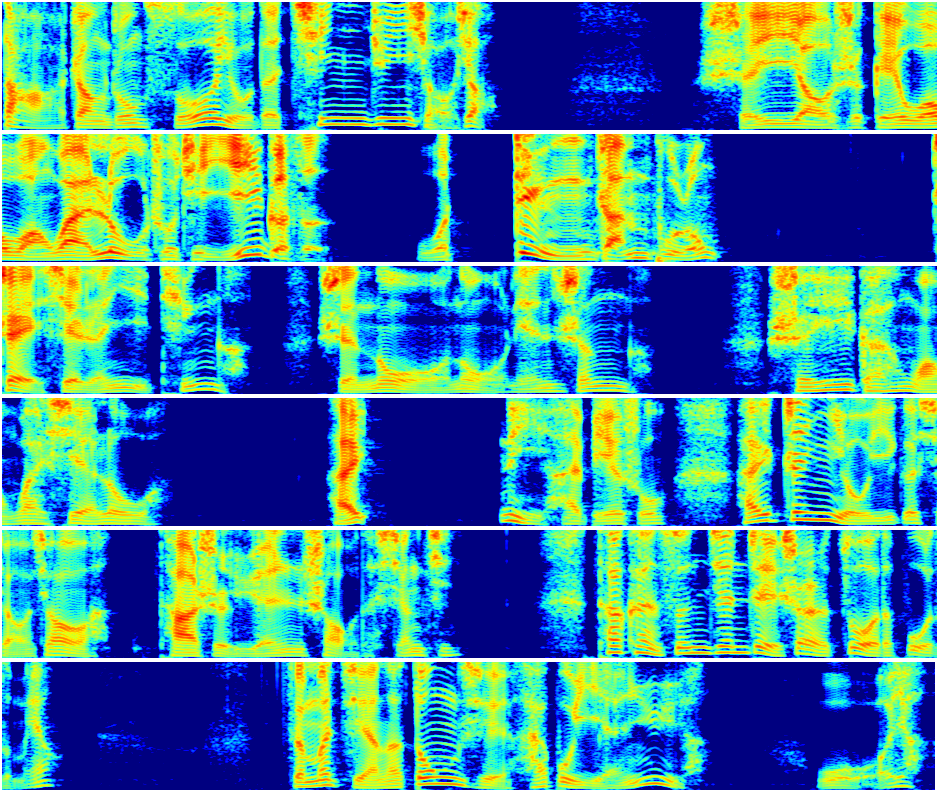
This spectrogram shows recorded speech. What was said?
大帐中所有的亲军小校：“谁要是给我往外露出去一个字，我定斩不容。”这些人一听啊，是诺诺连声啊，谁敢往外泄露啊？哎。你还别说，还真有一个小校啊，他是袁绍的乡亲。他看孙坚这事儿做的不怎么样，怎么捡了东西还不言语啊？我呀，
